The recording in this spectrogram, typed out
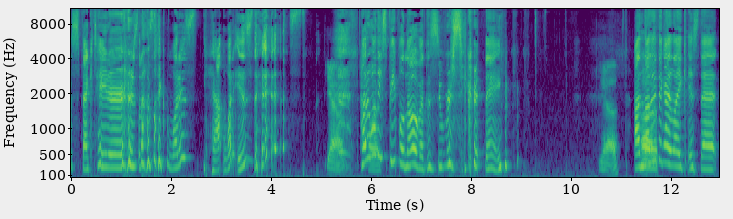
spectators and I was like what is ha- what is this? Yeah. How do all these people know about this super secret thing? Yeah. Another Uh, thing I like is that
